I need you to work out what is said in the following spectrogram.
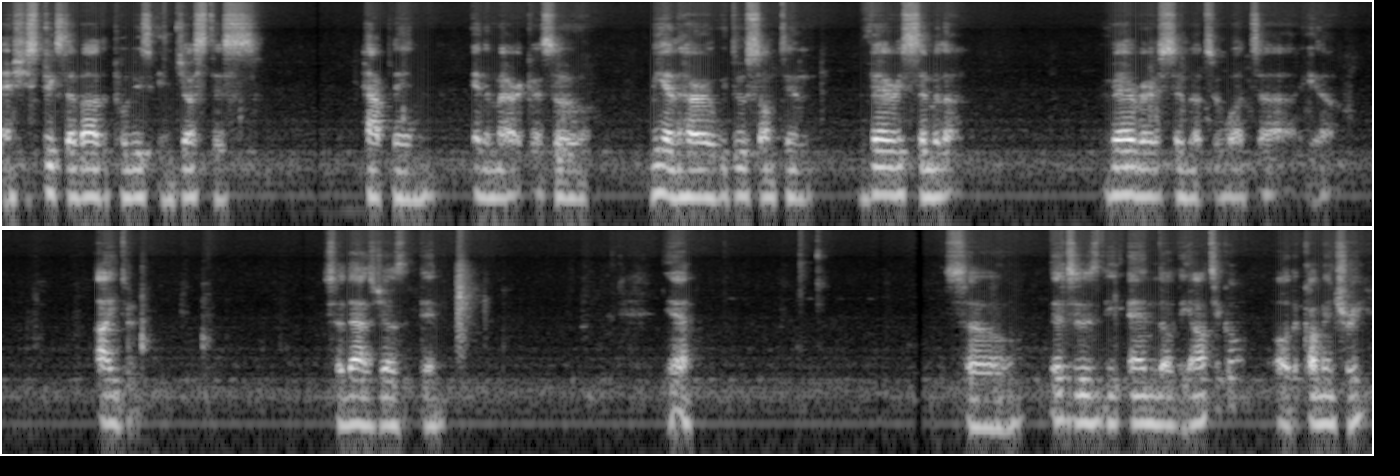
and she speaks about the police injustice happening in America. So, me and her, we do something very similar, very very similar to what uh, you know I do. So that's just thing. Yeah. So this is the end of the article or the commentary.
